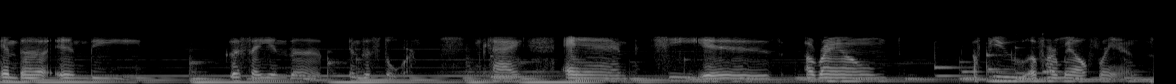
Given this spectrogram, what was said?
in the in the let's say in the in the store, okay, and she is around a few of her male friends.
